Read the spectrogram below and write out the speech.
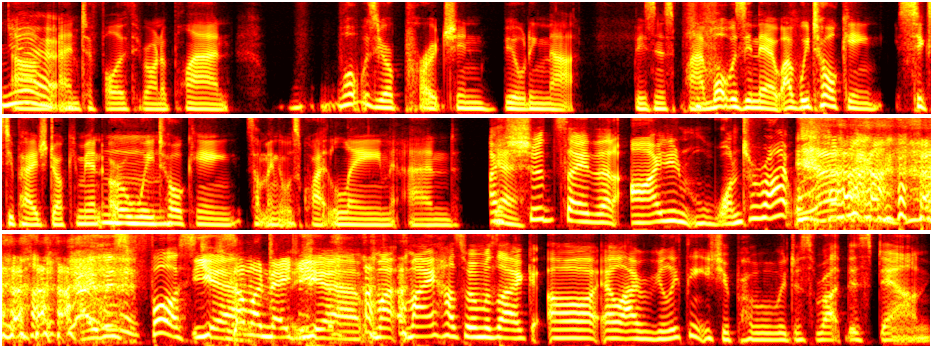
um, and to follow through on a plan. What was your approach in building that? business plan? What was in there? Are we talking 60 page document or are we talking something that was quite lean and I yeah. should say that I didn't want to write one. I was forced. yeah. Someone made you. Yeah. My, my husband was like, Oh, Elle, I really think you should probably just write this down.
